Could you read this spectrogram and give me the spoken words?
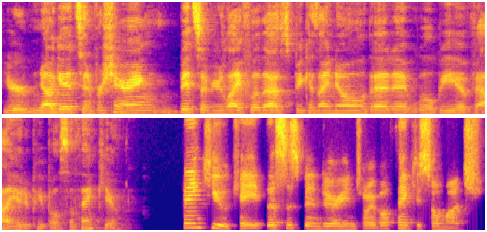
your nuggets and for sharing bits of your life with us because I know that it will be of value to people. So thank you. Thank you, Kate. This has been very enjoyable. Thank you so much.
